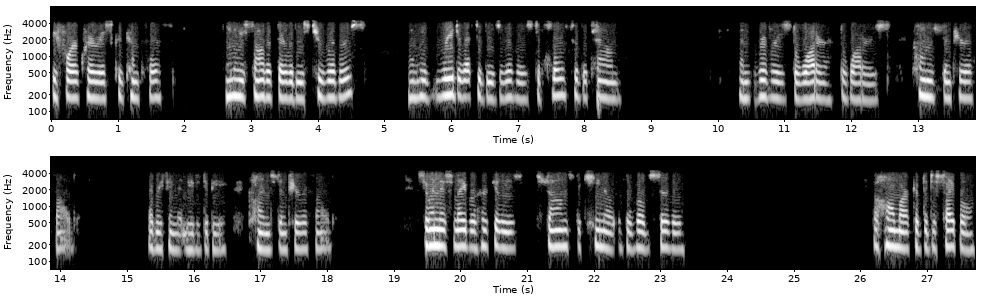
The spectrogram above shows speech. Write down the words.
before Aquarius could come forth. And we saw that there were these two rivers And he redirected these rivers to flow through the town. And the rivers, the water, the waters cleansed and purified everything that needed to be cleansed and purified. So in this labor, Hercules sounds the keynote of the world server, the hallmark of the disciple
